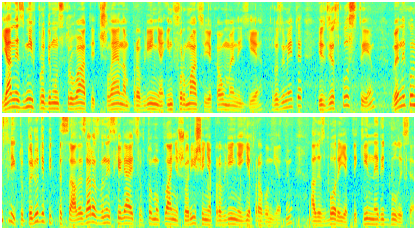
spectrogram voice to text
Я не зміг продемонструвати членам правління інформацію, яка у мене є. Розумієте? І в зв'язку з тим виник конфлікт. Тобто люди підписали. Зараз вони схиляються в тому плані, що рішення правління є правомірним, але збори як такі не відбулися.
